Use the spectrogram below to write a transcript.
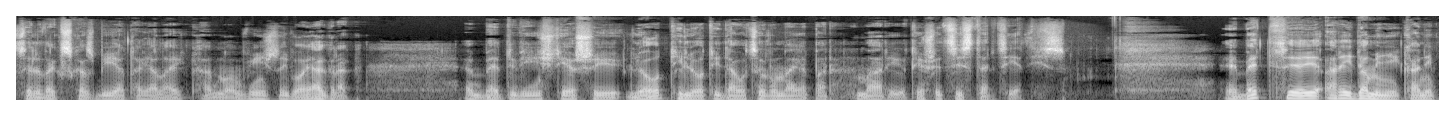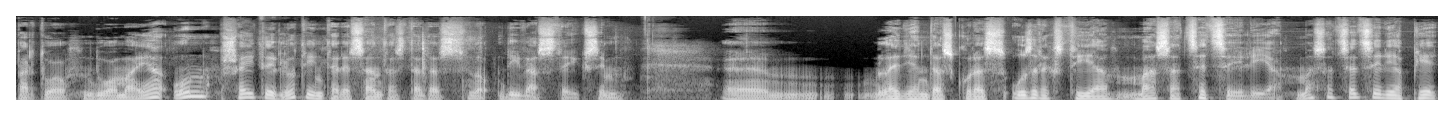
cilvēks, kas bija tajā laikā. Nu, viņš dzīvoja agrāk. Bet viņš tieši ļoti, ļoti daudz runāja par Mariju, tieši cistercietis. Bet arī Dominikāni par to domāja, un šeit ir ļoti interesantas tādas nu, divas, teiksim, um, leģendas, kuras uzrakstīja Masa Cecīlija. Masa Cecīlija pie,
